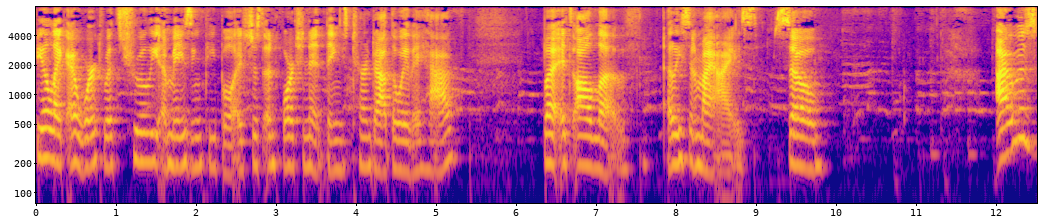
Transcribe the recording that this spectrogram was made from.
feel like I worked with truly amazing people. It's just unfortunate things turned out the way they have. But it's all love, at least in my eyes. So I was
